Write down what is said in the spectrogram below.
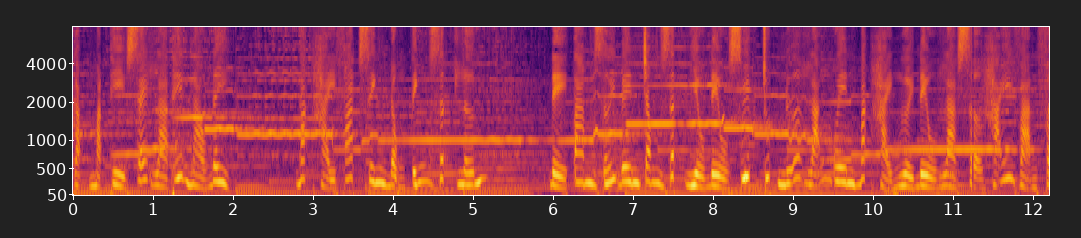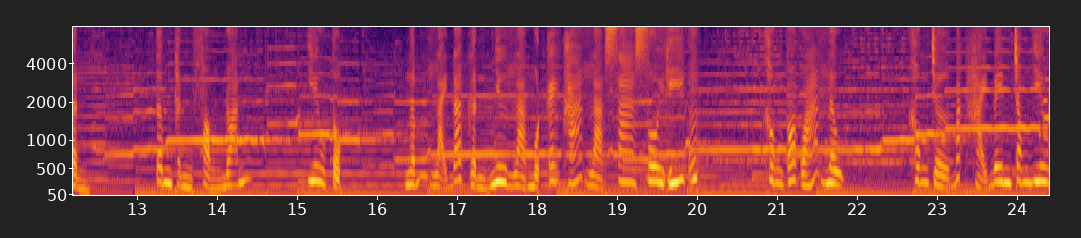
Gặp mặt thì sẽ là thế nào đây? Bắc Hải phát sinh động tính rất lớn. Để tam giới bên trong rất nhiều đều suýt chút nữa lãng quên Bắc Hải người đều là sợ hãi vạn phần. Tâm thần phỏng đoán, Yêu tục Ngấm lại đã gần như là một cái khá là xa xôi ký ức. Không có quá lâu. Không chờ Bắc Hải bên trong yêu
